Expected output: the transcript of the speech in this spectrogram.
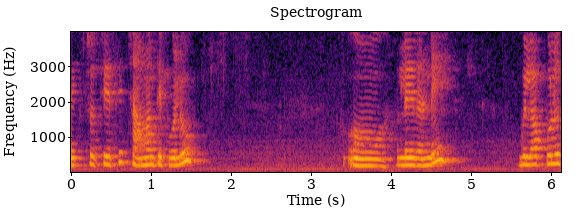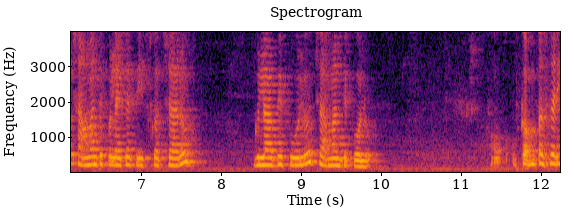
నెక్స్ట్ వచ్చేసి చామంతి పూలు. లేదండి. గులాబీ పూలు చామంతి పూలు అయితే తీసుకొచ్చారు. గులాబీ పూలు చామంతి పూలు. కంపల్సరీ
